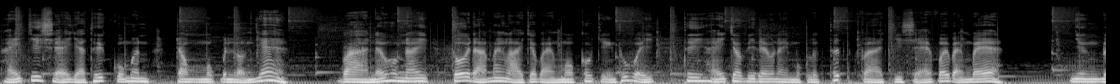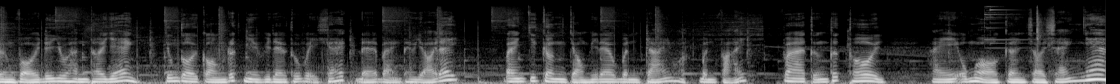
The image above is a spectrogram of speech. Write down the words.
Hãy chia sẻ giả thuyết của mình trong một bình luận nhé. Và nếu hôm nay tôi đã mang lại cho bạn một câu chuyện thú vị thì hãy cho video này một lượt thích và chia sẻ với bạn bè. Nhưng đừng vội đi du hành thời gian, chúng tôi còn rất nhiều video thú vị khác để bạn theo dõi đấy. Bạn chỉ cần chọn video bên trái hoặc bên phải và thưởng thức thôi. hãy ủng hộ kênh soi sáng nhé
